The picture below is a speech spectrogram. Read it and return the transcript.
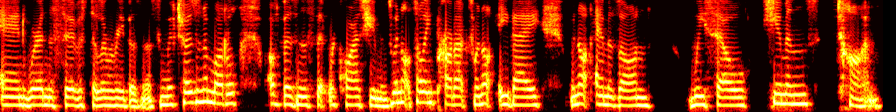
and we're in the service delivery business. And we've chosen a model of business that requires humans. We're not selling products, we're not eBay, we're not Amazon. We sell humans time.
